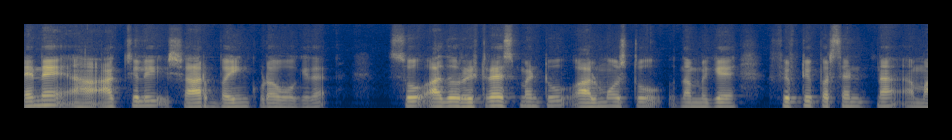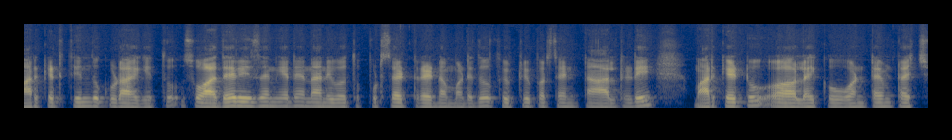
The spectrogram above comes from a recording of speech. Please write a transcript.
ನೆನ್ನೆ ಆ್ಯಕ್ಚುಲಿ ಶಾರ್ಪ್ ಬೈಯಿಂಗ್ ಕೂಡ ಹೋಗಿದೆ. ಸೊ ಅದು ರಿಟ್ರೇಸ್ಮೆಂಟು ಆಲ್ಮೋಸ್ಟು ನಮಗೆ ಫಿಫ್ಟಿ ಪರ್ಸೆಂಟ್ನ ಮಾರ್ಕೆಟ್ ತಿಂದು ಕೂಡ ಆಗಿತ್ತು. ಸೊ ಅದೇ ರೀಸನ್ಗೆ ನಾನು ಇವತ್ತು ಪುಟ್ ಸೈಡ್ ಟ್ರೇಡ್ನ ಮಾಡಿದ್ದು. ಫಿಫ್ಟಿ ಪರ್ಸೆಂಟ್ನ already market like one time touch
